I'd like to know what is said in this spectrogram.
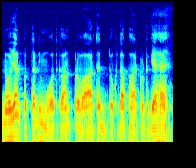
ਨੌਜਵਾਨ ਪੁੱਤਰ ਦੀ ਮੌਤ ਕਾਰਨ ਪਰਿਵਾਰ ਤੇ ਦੁੱਖ ਦਾ ਪਹਾੜ ਟੁੱਟ ਗਿਆ ਹੈ।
